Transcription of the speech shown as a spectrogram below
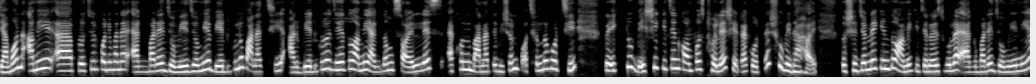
যেমন আমি প্রচুর পরিমাণে একবারে জমিয়ে জমিয়ে বেডগুলো বানাচ্ছি, আর বেডগুলো যেহেতু আমি একদম সয়েললেস এখন বানাতে ভীষণ পছন্দ করছি, তো একটু বেশি কিচেন কম্পোস্ট হলে সেটা করতে সুবিধা হয়। তো সেজন্যই কিন্তু আমি কিচেন ওয়েস্টগুলো একবারে জমিয়ে নিয়ে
